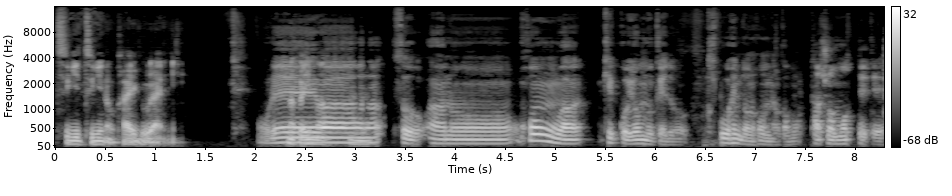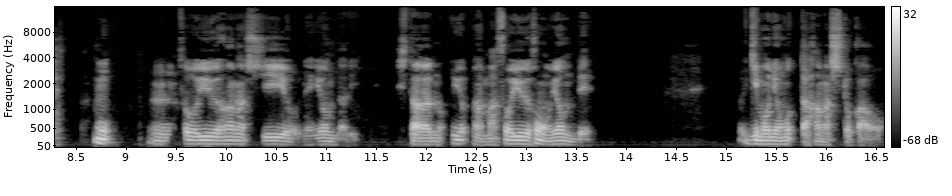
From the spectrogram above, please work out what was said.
次々の回ぐらいに。俺なんか今は、そう、あのー本は結構読むけど、気候変動の本なんかも多少持ってて、そういう話をね、読んだりしたの、よまあそういう本を読んで、疑問に思った話とかを、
